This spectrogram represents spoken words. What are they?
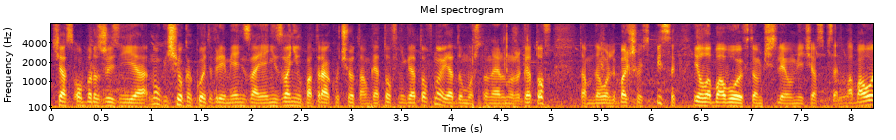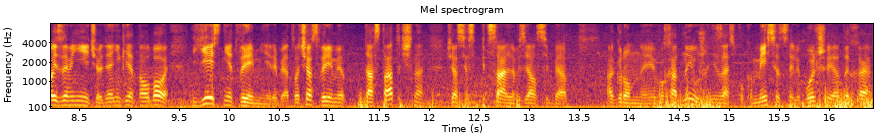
сейчас образ жизни я, ну, еще какое-то время, я не знаю, я не звонил по траку, что там, готов, не готов, но я думаю, что, наверное, уже готов. Там довольно большой список, и лобовой в том числе, у меня сейчас писали, лобовой замени, что, денег нет на лобовой. Есть, нет времени, ребят. Вот сейчас время достаточно. Сейчас я специально взял себя огромные выходные, уже не знаю, сколько месяца или больше я отдыхаю.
